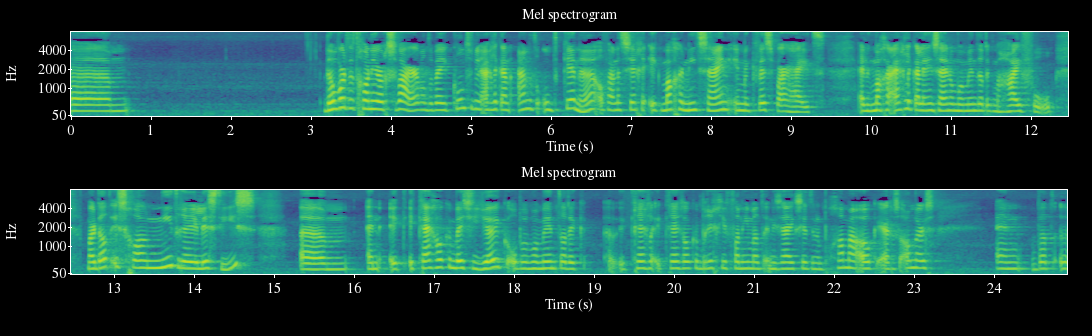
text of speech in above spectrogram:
Um, dan wordt het gewoon heel erg zwaar. Want dan ben je continu eigenlijk aan, aan het ontkennen of aan het zeggen: ik mag er niet zijn in mijn kwetsbaarheid. En ik mag er eigenlijk alleen zijn op het moment dat ik me high voel. Maar dat is gewoon niet realistisch. Um, en ik, ik krijg ook een beetje jeuk op het moment dat ik. Eh, ik kreeg, ik kreeg ook een berichtje van iemand en die zei: Ik zit in een programma ook ergens anders. En dat, uh,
